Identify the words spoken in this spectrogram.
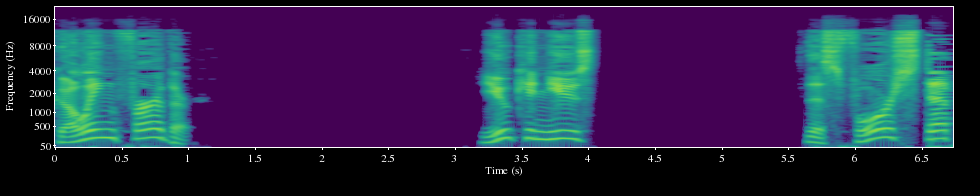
Going further, you can use this four-step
